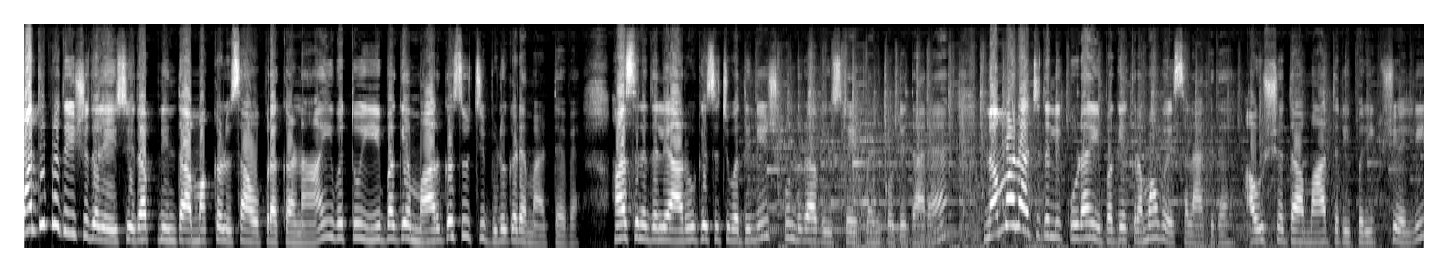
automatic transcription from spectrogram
ಮಧ್ಯಪ್ರದೇಶದಲ್ಲಿ ಸಿರಪ್ನಿಂದ ಮಕ್ಕಳು ಸಾವು ಪ್ರಕರಣ. ಇವತ್ತು ಈ ಬಗ್ಗೆ ಮಾರ್ಗಸೂಚಿ ಬಿಡುಗಡೆ ಮಾಡ್ತೇವೆ. ಹಾಸನದಲ್ಲಿ ಆರೋಗ್ಯ ಸಚಿವ ದಿನೇಶ್ ಗುಂಡೂರಾವ್ ಸ್ಟೇಟ್ಮೆಂಟ್ ಕೊಟ್ಟಿದ್ದಾರೆ. ನಮ್ಮ ರಾಜ್ಯದಲ್ಲಿ ಕೂಡ ಈ ಬಗ್ಗೆ ಕ್ರಮ ವಹಿಸಲಾಗಿದೆ. ಔಷಧ ಮಾದರಿ ಪರೀಕ್ಷೆಯಲ್ಲಿ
